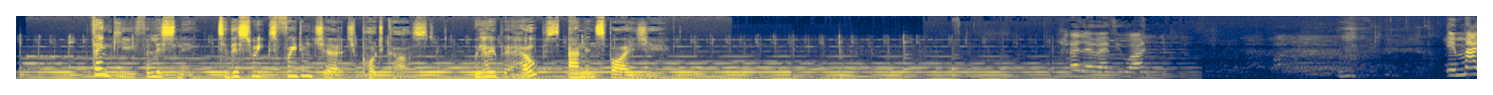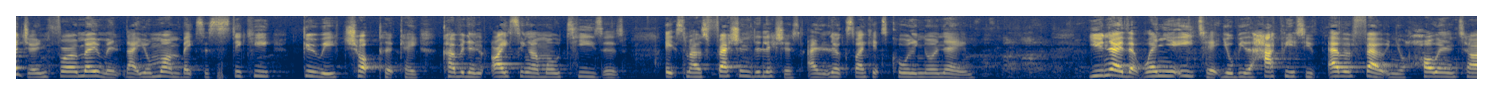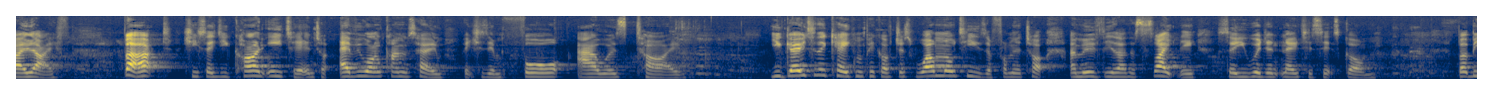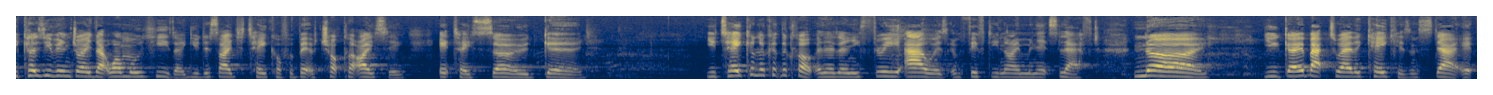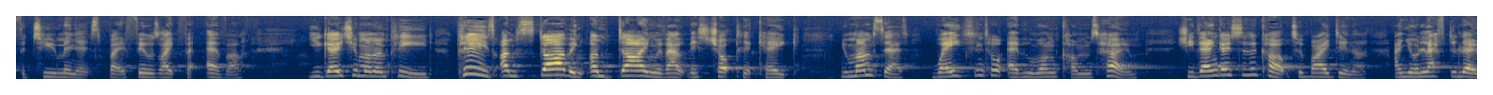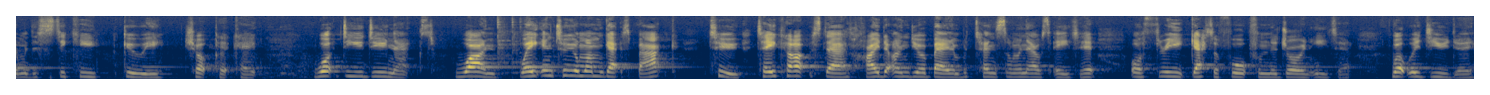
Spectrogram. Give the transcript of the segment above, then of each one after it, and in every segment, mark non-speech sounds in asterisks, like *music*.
Thank you for listening to this week's Freedom Church podcast. We hope it helps and inspires you. Hello, everyone. Imagine for a moment that your mom bakes a sticky, gooey chocolate cake covered in icing and Maltesers. It smells fresh and delicious, and it looks like it's calling your name. You know that when you eat it, you'll be the happiest you've ever felt in your whole entire life. But she said you can't eat it until everyone comes home, which is in four hours' time. You go to the cake and pick off just one Malteser from the top and move the other slightly so you wouldn't notice it's gone. But because you've enjoyed that one Malteser, you decide to take off a bit of chocolate icing. It tastes so good. You take a look at the clock and there's only three hours and 59 minutes left. No! You go back to where the cake is and stare at it for two minutes, but it feels like forever. You go to your mum and plead, Please, I'm starving. I'm dying without this chocolate cake. Your mum says, Wait until everyone comes home. She then goes to the co-op to buy dinner, and you're left alone with a sticky, gooey chocolate cake. What do you do next? One, wait until your mum gets back. Two, take it upstairs, hide it under your bed, and pretend someone else ate it. Or three, get a fork from the drawer and eat it. What would you do?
